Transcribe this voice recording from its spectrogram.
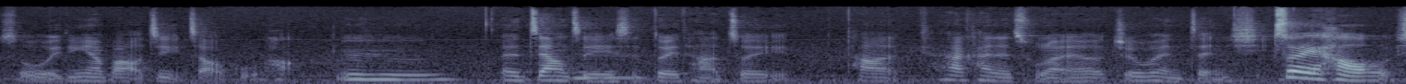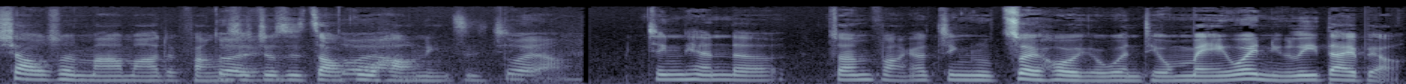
所以我一定要把我自己照顾好。嗯哼，那这样子也是对他最。他他看得出来，就会很珍惜。最好孝顺妈妈的方式就是照顾好你自己。对啊。今天的专访要进入最后一个问题，我们每一位女力代表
